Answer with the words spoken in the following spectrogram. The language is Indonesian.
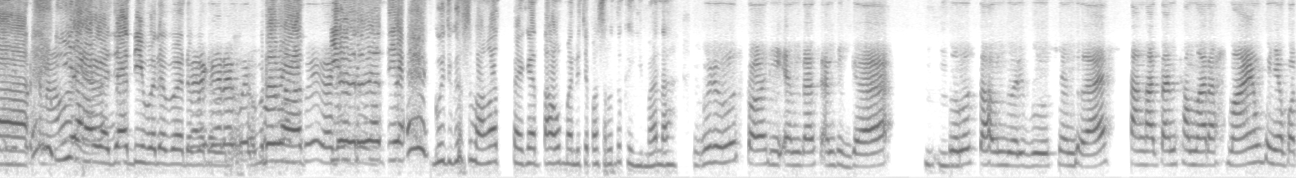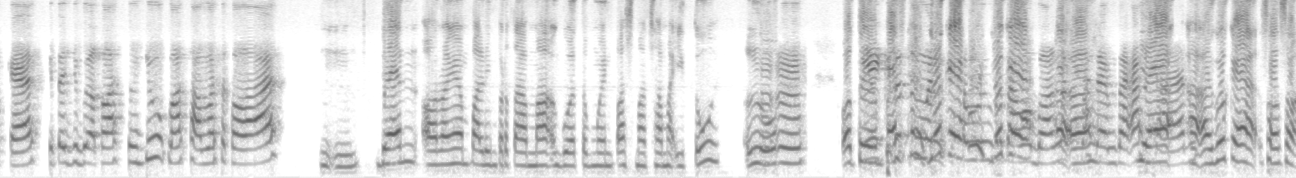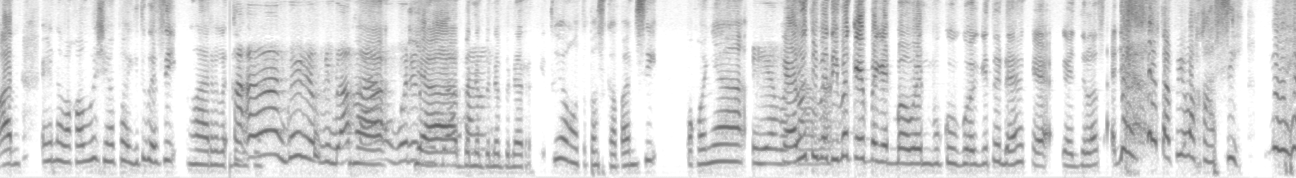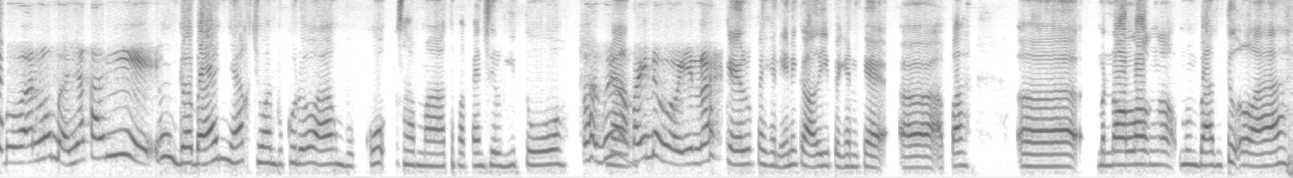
iya ya. nggak jadi bener-bener gue bener-bener semangat, banget. Iya bener banget iya. Gue juga semangat pengen tahu mandi cepat seru tuh kayak gimana. Gue dulu sekolah di MTS N3, Mm-mm. lulus tahun 2019 angkatan sama Rahma yang punya podcast kita juga kelas 7 mas sama sekelas Mm-mm. Dan orang yang paling pertama gue temuin pas mat sama itu lu. Mm-mm. Waktu Iya, yang pas gue kayak gue kayak banget uh, uh, pas MTS ya kan. gue kayak sosokan eh nama kamu siapa? Gitu gak sih? Ngalir Ah, gue duduk di belakang gue duduk di ya belakang. bener-bener. Bener itu yang waktu pas kapan sih? Pokoknya iya kayak lu tiba-tiba kayak pengen bawain buku gue gitu dah kayak gak jelas aja. Tapi makasih. Bawaan lo banyak kali. Enggak banyak, cuman buku doang, buku sama tempat pensil gitu. lah gue Nah. ngapain bawain lah Kayak lu pengen ini kali, pengen kayak eh, apa eh menolong, membantu lah.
